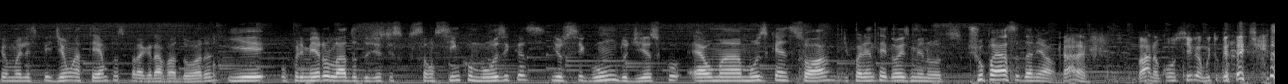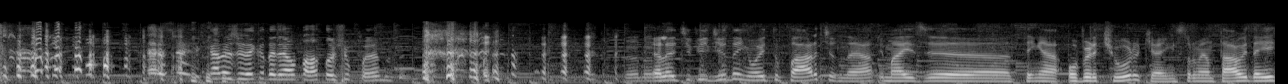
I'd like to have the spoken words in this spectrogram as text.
como eles pediam há tempos pra gravadora. E o primeiro lado do disco são cinco músicas, e o segundo disco é uma música só, de 42 minutos. Chupa essa, Daniel. Cara, ah, não consigo, é muito grande. Cara, eu jurei que o Daniel ia falar, tô chupando. Ela é dividida em oito partes, né? Mas eh, tem a Overture, que é instrumental, e daí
